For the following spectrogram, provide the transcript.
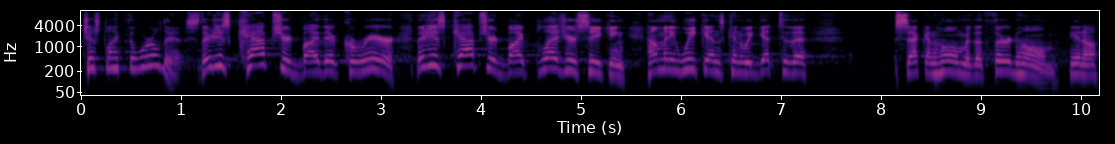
just like the world is. They're just captured by their career. They're just captured by pleasure seeking. How many weekends can we get to the second home or the third home? You know,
